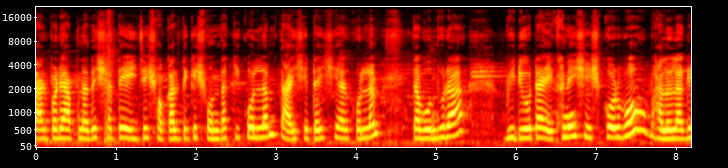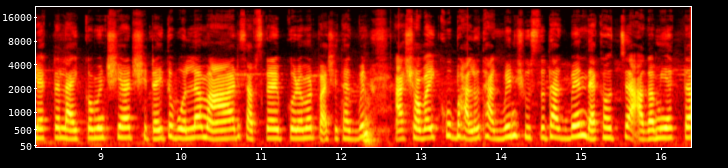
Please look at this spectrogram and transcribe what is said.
তারপরে আপনাদের সাথে এই যে সকাল থেকে সন্ধ্যা কী করলাম তাই সেটাই শেয়ার করলাম। তা বন্ধুরা, ভিডিওটা এখানেই শেষ করব। ভালো লাগলে একটা লাইক কমেন্ট শেয়ার সেটাই তো বললাম। আর সাবস্ক্রাইব করে আমার পাশে থাকবেন। আর সবাই খুব ভালো থাকবেন, সুস্থ থাকবেন। দেখা হচ্ছে আগামী একটা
